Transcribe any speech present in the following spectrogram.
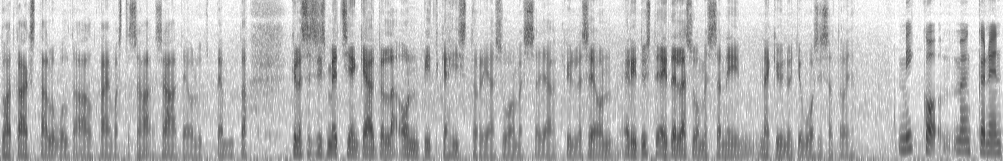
1800-luvulta alkaen vasta sahateollisuuteen, mutta kyllä se siis metsien käytöllä on pitkä historia Suomessa ja kyllä se on erityisesti Etelä-Suomessa niin näkynyt jo vuosisatoja. Mikko Mönkkönen,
